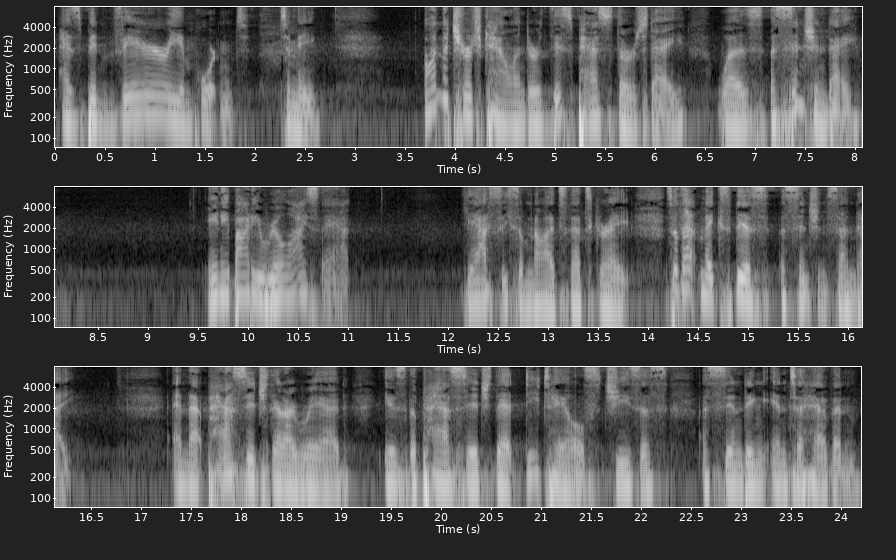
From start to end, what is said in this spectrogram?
has been very important to me. On the church calendar, this past Thursday was Ascension Day. Anybody realize that? Yeah, I see some nods. That's great. So that makes this Ascension Sunday. And that passage that I read is the passage that details Jesus ascending into heaven.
